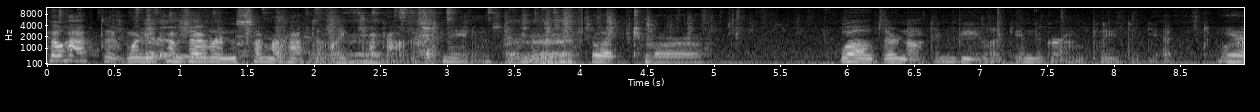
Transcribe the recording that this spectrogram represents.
He'll have to when he comes over in the summer have to like check out his tomatoes. Like tomorrow. Well, they're not going to be like in the ground planted yet. Tomorrow. Yeah,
